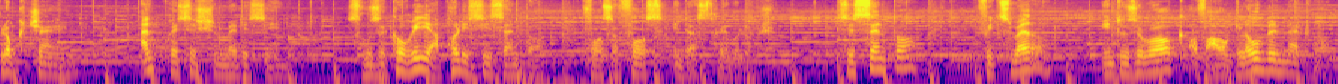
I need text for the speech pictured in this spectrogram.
blockchain and precision medicine through the Korea Policy Center for the Fourth Industrial Revolution. This center fits well into the work of our global network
